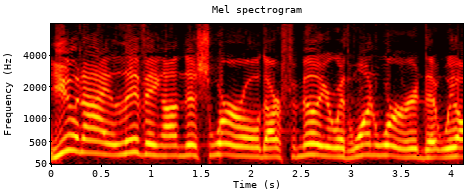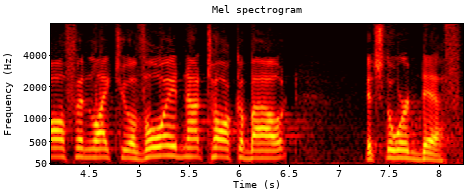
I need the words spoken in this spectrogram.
you and I living on this world are familiar with one word that we often like to avoid, not talk about. It's the word death.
